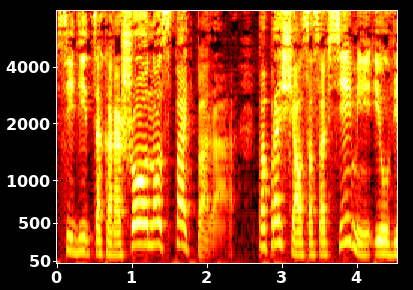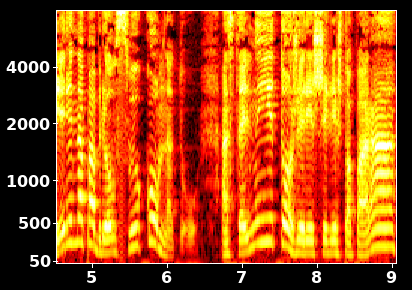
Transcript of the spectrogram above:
сидится хорошо, но спать пора попрощался со всеми и уверенно побрел в свою комнату. Остальные тоже решили, что пора,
